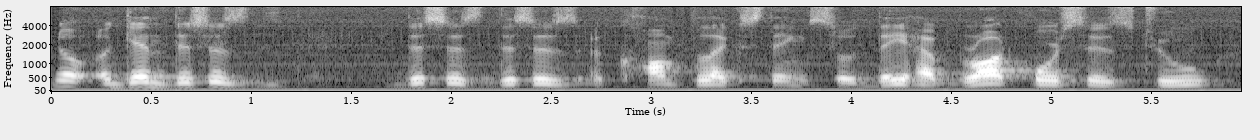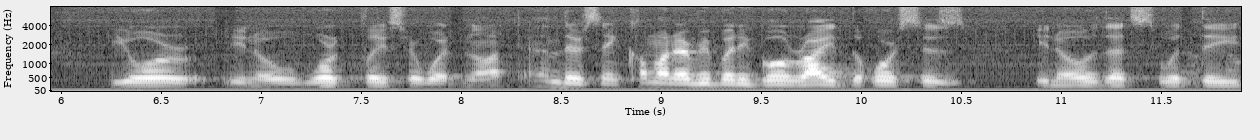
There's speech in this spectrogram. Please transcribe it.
No, again, this is this is this is a complex thing. So they have brought horses to your you know workplace or whatnot, and they're saying, "Come on, everybody, go ride the horses." You know, that's what they.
